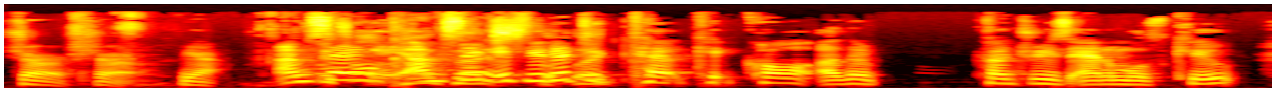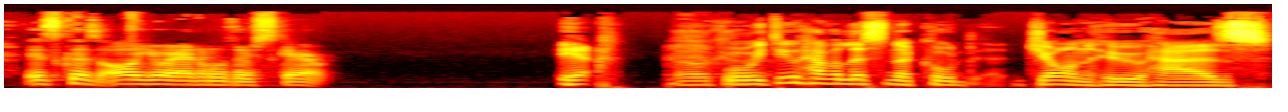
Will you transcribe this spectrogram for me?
Sure, sure, yeah. I'm all saying, I'm saying, if you get like- to ca- ca- call other countries' animals cute, it's because all your animals are scary. Yeah. Okay. Well, we do have a listener called John who has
